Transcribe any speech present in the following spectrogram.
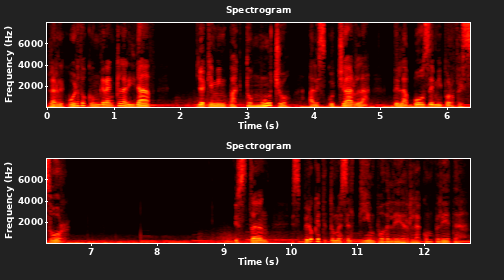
la recuerdo con gran claridad ya que me impactó mucho al escucharla de la voz de mi profesor. Stan, espero que te tomes el tiempo de leerla completa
